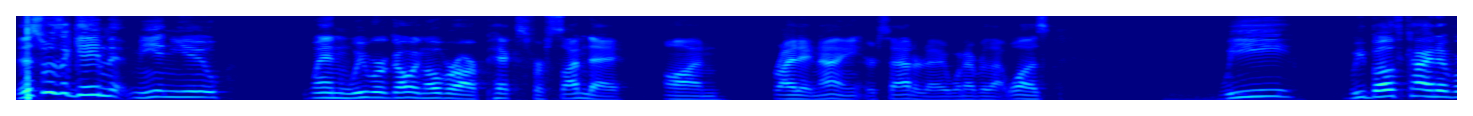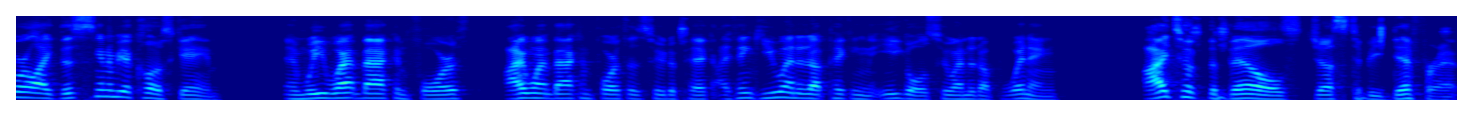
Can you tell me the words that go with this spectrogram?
This was a game that me and you, when we were going over our picks for Sunday on Friday night or Saturday, whenever that was, we we both kind of were like, this is going to be a close game, and we went back and forth. I went back and forth as who to pick. I think you ended up picking the Eagles, who ended up winning. I took the Bills just to be different.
